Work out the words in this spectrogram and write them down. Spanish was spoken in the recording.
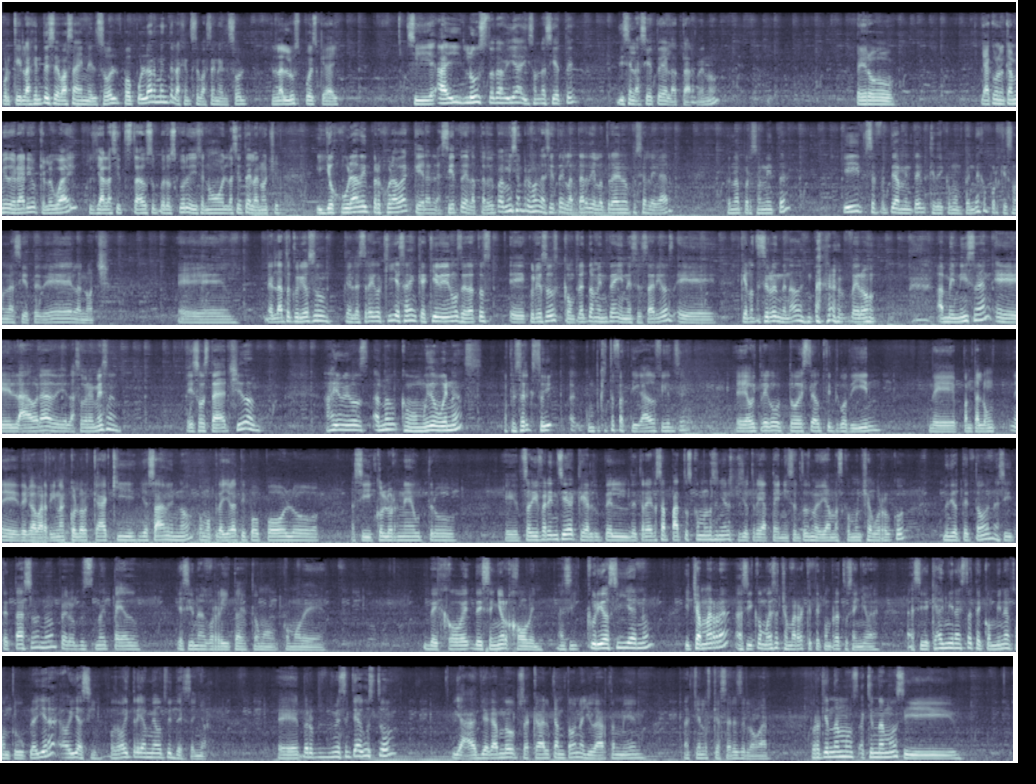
Porque la gente se basa en el sol. Popularmente la gente se basa en el sol. En la luz pues que hay. Si hay luz todavía y son las 7, dicen las 7 de la tarde, ¿no? Pero ya con el cambio de horario que luego hay, pues ya las 7 está súper oscuro y dicen, no, es las 7 de la noche. Y yo juraba y perjuraba que eran las 7 de la tarde. Para mí siempre fueron las 7 de la tarde y el otro día me puse a alegar con una personita. Y pues efectivamente quedé como un pendejo porque son las 7 de la noche. Eh, el dato curioso que les traigo aquí, ya saben que aquí vivimos de datos eh, curiosos completamente innecesarios eh, que no te sirven de nada, pero amenizan eh, la hora de la sobremesa. Eso está chido. Ay amigos, ando como muy de buenas, a pesar que estoy un poquito fatigado, fíjense. hoy traigo todo este outfit godín de pantalón eh, de gabardina color khaki, ya saben, ¿no? Como playera tipo polo, así color neutro. Eh, pues a diferencia que al de traer zapatos como los señores, pues yo traía tenis, entonces me veía más como un chaburruco, medio tetón, así tetazo, ¿no? Pero pues no hay pedo. Y así una gorrita como, como de de joven, de señor joven, así curiosilla, ¿no? Y chamarra, así como esa chamarra que te compra tu señora. Así de que, ay, mira, esta te combina con tu playera. Hoy así. hoy traía mi outfit de señor. Eh, pero pues, me sentía a gusto. Ya llegando pues, acá al cantón, ayudar también aquí en los quehaceres del hogar. Pero aquí andamos, aquí andamos y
